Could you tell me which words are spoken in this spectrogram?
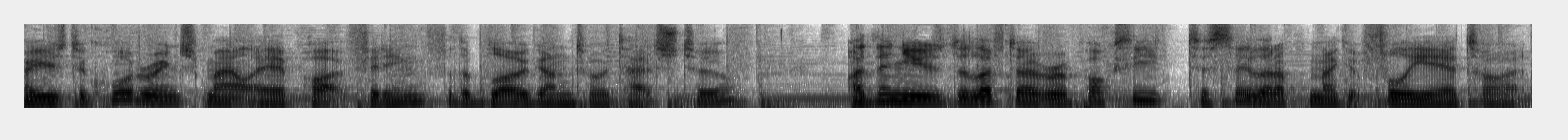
I used a quarter inch male air pipe fitting for the blowgun to attach to. I then used the leftover epoxy to seal it up and make it fully airtight.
